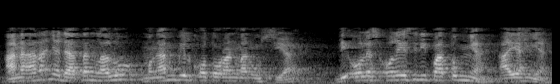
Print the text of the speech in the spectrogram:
Anak-anaknya datang lalu mengambil kotoran manusia, dioles-olesi di patungnya, ayahnya.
